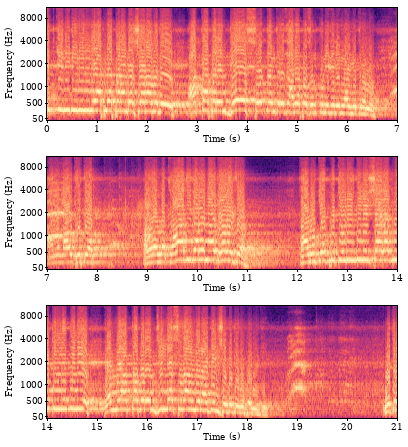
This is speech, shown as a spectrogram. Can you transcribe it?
इतकी निधी दिलेली आहे आपल्या परांड्या शहरामध्ये. आतापर्यंत देश स्वतंत्र झाल्यापासून कुणी दिलेलं नाही मित्रांनो. आणि नाव ठेवत्यात. अहो यांना का अधिकार आहे नाव ठेवायचं? तालुक्यात मी तेवढीच दिली शहरात मी तेवढीच दिली. यांनी आतापर्यंत जिल्ह्यात सुद्धा आणली नाही दीडशे कोटी रुपये निधी. मित्र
